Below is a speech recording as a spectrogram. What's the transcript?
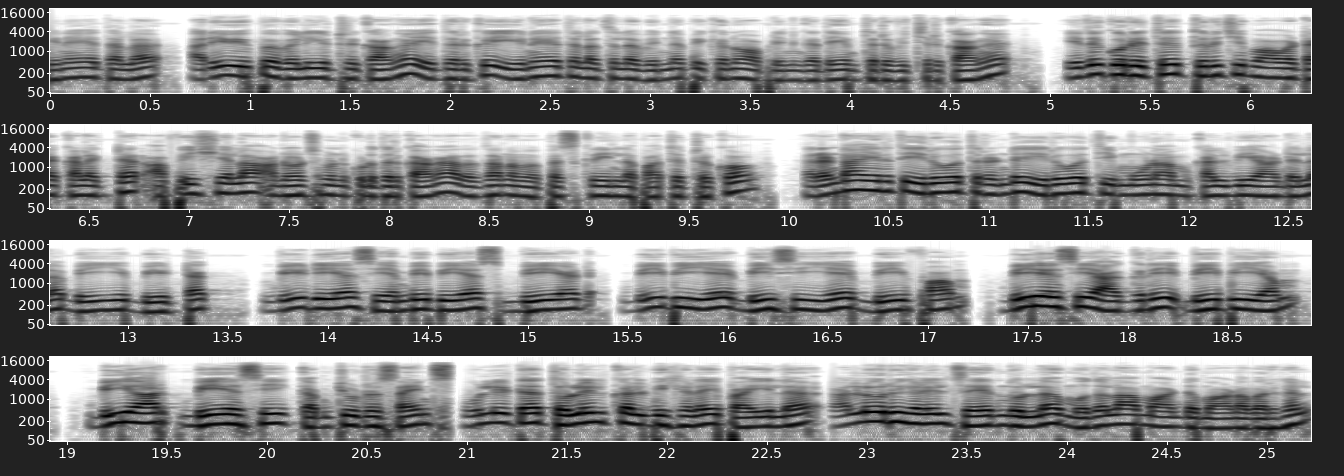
இணையதள அறிவிப்பை வெளியிட்டிருக்காங்க. இதற்கு இணையதளத்தில் விண்ணப்பிக்கணும் அப்படிங்கிறதையும் தெரிவிச்சிருக்காங்க. இது குறித்து திருச்சி மாவட்ட கலெக்டர் அஃபிஷியலாக அனௌன்ஸ்மெண்ட் கொடுத்துருக்காங்க. அதை தான் நம்ம இப்போ ஸ்க்ரீனில் பார்த்துட்ருக்கோம். ரெண்டாயிரத்தி இருபத்தி ரெண்டு இருபத்தி மூணாம் கல்வி ஆண்டில் B E B Tech BDS MBBS B Ed BBA BCA B Pharm B Sc agri BBM B Arch B Sc computer science உள்ளிட்ட தொழிற்கல்விகளை பயில கல்லூரிகளில் சேர்ந்துள்ள முதலாம் ஆண்டு மாணவர்கள்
